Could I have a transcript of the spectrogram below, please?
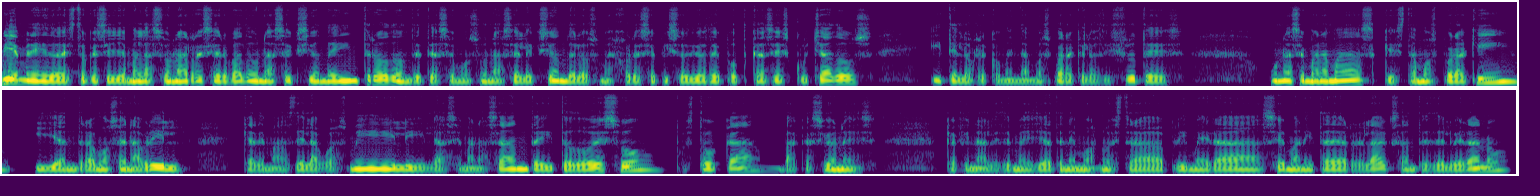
Bienvenido a esto que se llama La Zona Reservada, una sección de intro donde te hacemos una selección de los mejores episodios de podcast escuchados y te los recomendamos para que los disfrutes. Una semana más que estamos por aquí y ya entramos en abril, que además del Aguasmil y la Semana Santa y todo eso, pues toca vacaciones, que a finales de mes ya tenemos nuestra primera semanita de relax antes del verano,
